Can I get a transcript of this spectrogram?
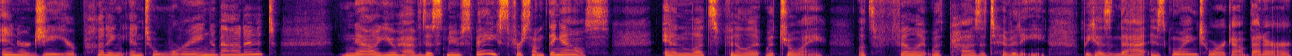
energy you're putting into worrying about it. Now you have this new space for something else. And let's fill it with joy. Let's fill it with positivity because that is going to work out better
